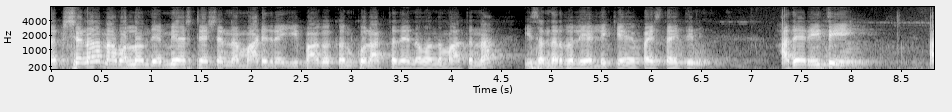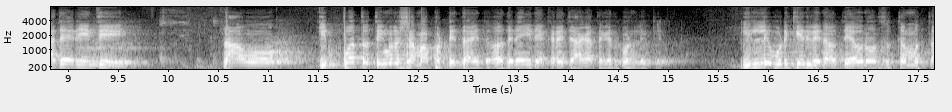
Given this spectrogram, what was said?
ತಕ್ಷಣ ನಾವು ಅಲ್ಲೊಂದು ಎಂ ಎ ಸ್ಟೇಷನ್ನ ಮಾಡಿದ್ರೆ ಈ ಭಾಗಕ್ಕೆ ಅನುಕೂಲ ಆಗ್ತದೆ ಅನ್ನೋ ಒಂದು ಮಾತನ್ನ ಈ ಸಂದರ್ಭದಲ್ಲಿ ಹೇಳಲಿಕ್ಕೆ ಬಯಸ್ತಾ ಇದ್ದೀನಿ. ಅದೇ ರೀತಿ ಅದೇ ರೀತಿ ನಾವು ಇಪ್ಪತ್ತು ತಿಂಗಳು ಶ್ರಮ ಪಟ್ಟಿದ್ದಾಯ್ತು. ಹದಿನೈದು ಎಕರೆ ಜಾಗ ತೆಗೆದುಕೊಳ್ಲಿಕ್ಕೆ. ಇಲ್ಲಿ ಹುಡುಕಿದ್ವಿ ನಾವು ದೇವನೂರು ಸುತ್ತಮುತ್ತ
